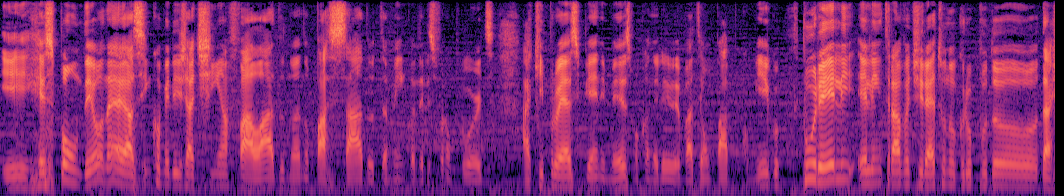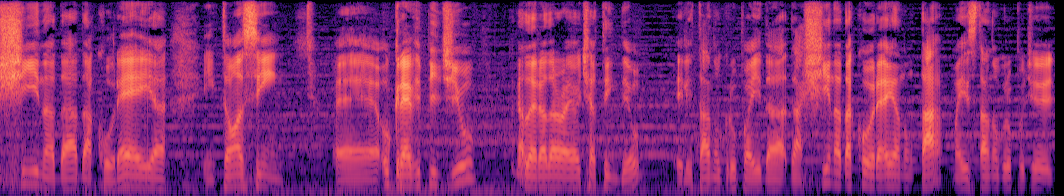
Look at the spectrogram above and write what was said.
e respondeu, né? Assim como ele já tinha falado no ano passado também, quando eles foram pro Worlds, aqui pro ESPN mesmo, quando ele bateu um papo comigo. Por ele, ele entrava direto no grupo do, da China, da, da Coreia. Então, assim, é, o Greve pediu, a galera da Riot atendeu. Ele tá no grupo aí da, da China, da Coreia não tá, mas está no grupo de,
